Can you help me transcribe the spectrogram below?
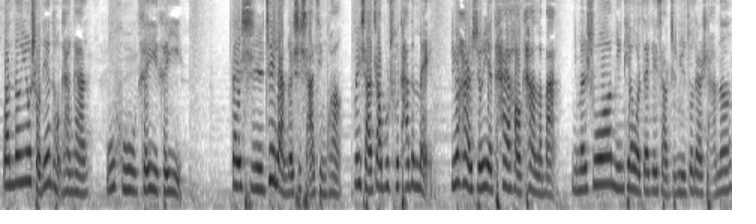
关灯用手电筒看看。呜呼，可以可以。但是这两个是啥情况？为啥照不出它的美？刘海熊也太好看了吧！你们说明天我再给小侄女做点啥呢？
